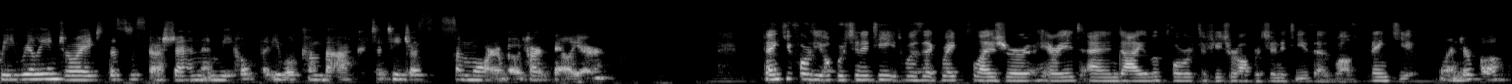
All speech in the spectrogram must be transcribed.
We really enjoyed this discussion and we hope that you will come back to teach us some more about heart failure. Thank you for the opportunity. It was a great pleasure, Harriette, and I look forward to future opportunities as well. Thank you. Wonderful.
